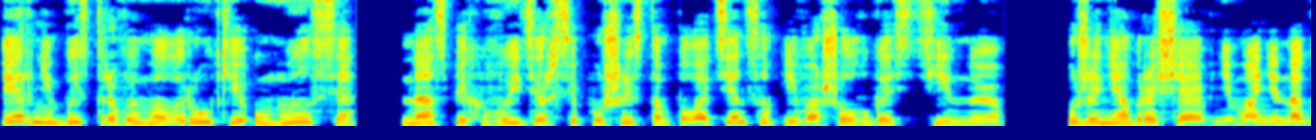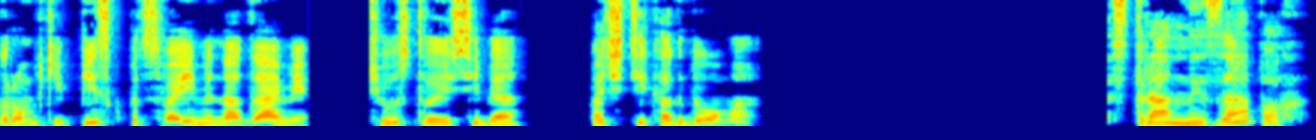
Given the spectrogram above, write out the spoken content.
Эрни быстро вымыл руки, умылся, наспех вытерся пушистым полотенцем и вошел в гостиную, уже не обращая внимания на громкий писк под своими ногами, чувствуя себя почти как дома. Странный запах,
